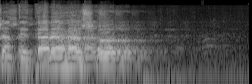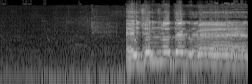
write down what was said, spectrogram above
সাথে তার হাসর। এই জন্য দেখবেন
